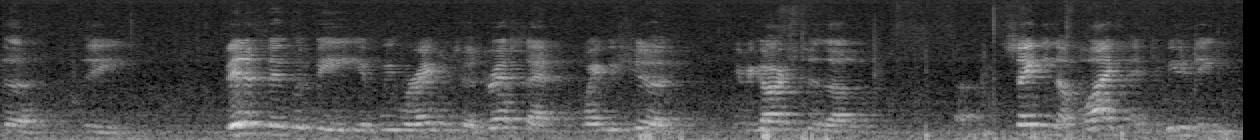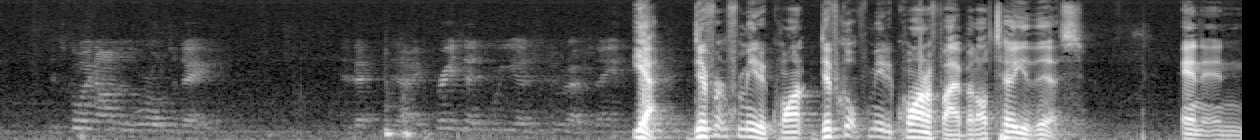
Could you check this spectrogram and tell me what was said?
the, the benefit would be if we were able to address that the way we should in regards to the uh, saving of life and community that's going on in the world today? Did I, did I phrase that where you understood what I was saying? Yeah, different for me to quant- difficult for me to quantify, but I'll tell you this, and and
